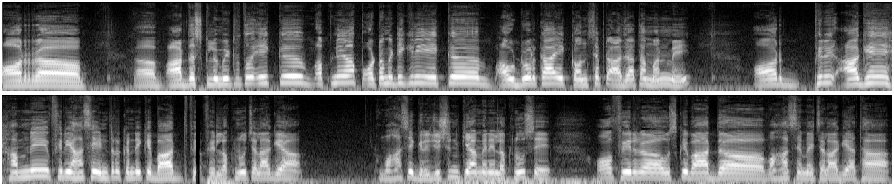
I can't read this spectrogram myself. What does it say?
और आठ दस किलोमीटर तो एक अपने आप ऑटोमेटिकली एक आउटडोर का एक कॉन्सेप्ट आ जाता मन में। और फिर आगे हमने फिर यहाँ से इंटर करने के बाद फिर, फिर लखनऊ चला गया। वहाँ से ग्रेजुएशन किया मैंने लखनऊ से और फिर उसके बाद वहाँ से मैं चला गया था।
